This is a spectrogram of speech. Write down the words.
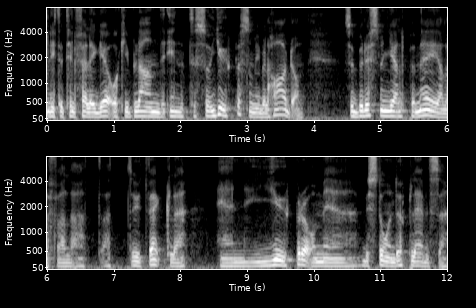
lite tillfälliga och ibland inte så djupa som vi vill ha dem. Så buddhismen hjälper mig i alla fall att, att utveckla en djupare och mer bestående upplevelse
